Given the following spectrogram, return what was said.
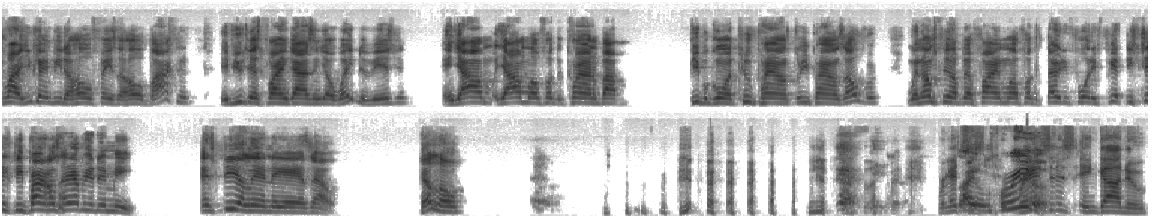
right. You can't be the whole face of whole boxing if you just find guys in your weight division and y'all y'all motherfucker crying about people going two pounds, three pounds over when I'm sitting up there fighting motherfucker 30, 40, 50, 60 pounds heavier than me and still laying their ass out. Hello. Francis, Francis Ngannou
